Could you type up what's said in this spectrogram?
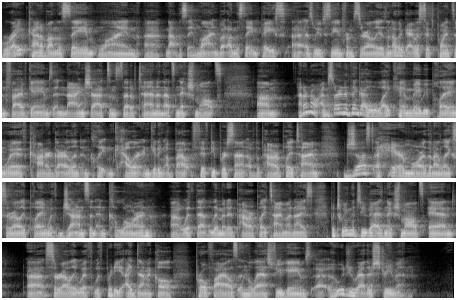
Right, kind of on the same line, uh, not the same line, but on the same pace uh, as we've seen from Cirelli, is another guy with six points in five games and nine shots instead of 10, and that's Nick Schmaltz. Um, I don't know. I'm starting to think I like him maybe playing with Conor Garland and Clayton Keller and getting about 50% of the power play time. Just a hair more than I like Cirelli playing with Johnson and Killorn uh, with that limited power play time on ice. Between the two guys, Nick Schmaltz and uh, Cirelli, with, with pretty identical profiles in the last few games, uh, who would you rather stream in?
